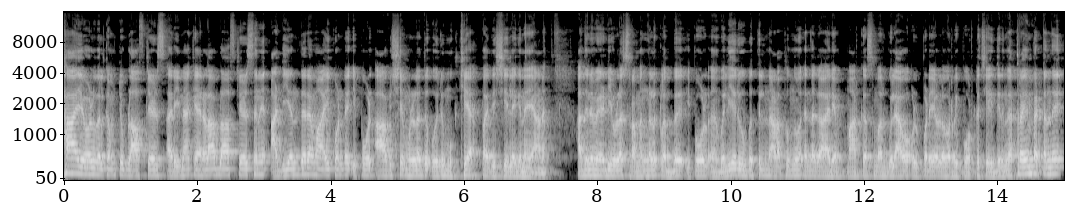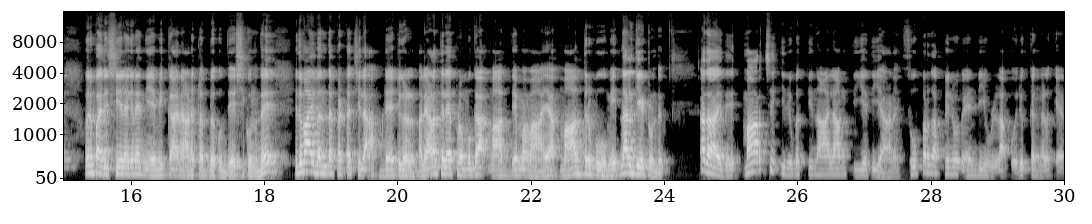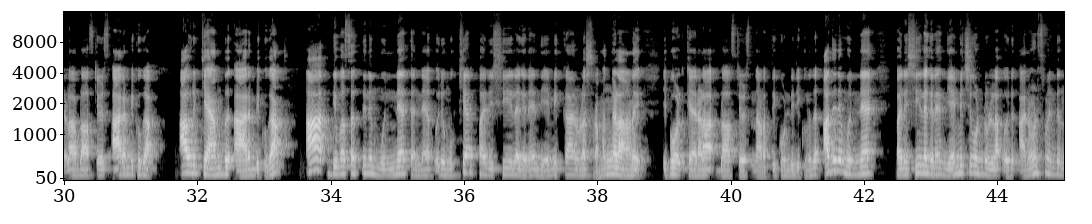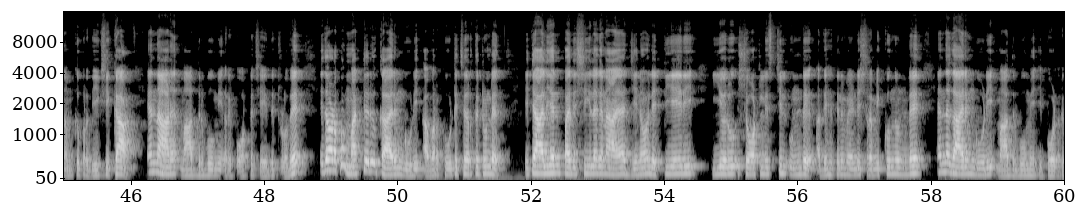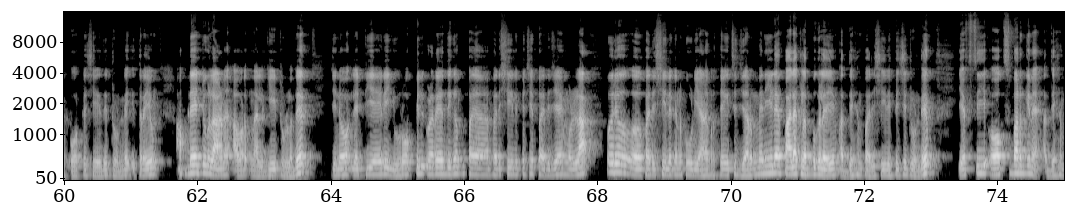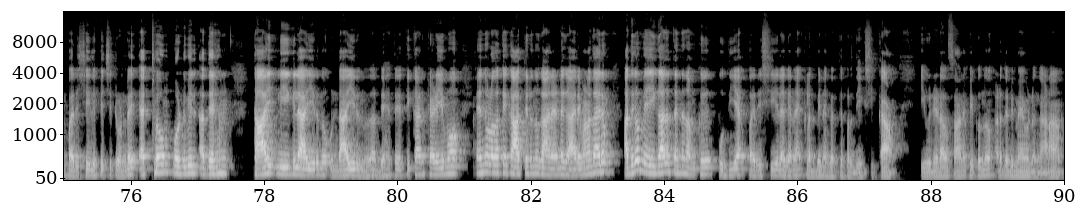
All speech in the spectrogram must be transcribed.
Hi all welcome to Blasters arena Kerala ബ്ലാസ്റ്റേഴ്സിന് അടിയന്തരമായി കൊണ്ട് ഇപ്പോൾ ആവശ്യമുള്ളത് ഒരു മുഖ്യ പരിശീലകനെയാണ്. അതിനുവേണ്ടിയുള്ള ശ്രമങ്ങൾ ക്ലബ്ബ് ഇപ്പോൾ വലിയ രൂപത്തിൽ നടത്തുന്നു എന്ന കാര്യം മാർക്കസ് മർഗുലാവോ ഉൾപ്പെടെയുള്ളവർ റിപ്പോർട്ട് ചെയ്തിരുന്നു. എത്രയും പെട്ടെന്ന് ഒരു പരിശീലകനെ നിയമിക്കാനാണ് ക്ലബ്ബ് ഉദ്ദേശിക്കുന്നത്. ഇതുമായി ബന്ധപ്പെട്ട ചില അപ്ഡേറ്റുകൾ മലയാളത്തിലെ പ്രമുഖ മാധ്യമമായ മാതൃഭൂമി നൽകിയിട്ടുണ്ട്. അതായത് മാർച്ച് ഇരുപത്തിനാലാം തീയതിയാണ് സൂപ്പർ കപ്പിനു വേണ്ടിയുള്ള ഒരുക്കങ്ങൾ കേരള ബ്ലാസ്റ്റേഴ്സ് ആരംഭിക്കുക. ആ ഒരു ക്യാമ്പ് ആരംഭിക്കുക. ആ ദിവസത്തിന് മുന്നേ തന്നെ ഒരു മുഖ്യ പരിശീലകനെ നിയമിക്കാനുള്ള ശ്രമങ്ങളാണ് ഇപ്പോൾ കേരള ബ്ലാസ്റ്റേഴ്സ് നടത്തിക്കൊണ്ടിരിക്കുന്നത്. അതിനു മുന്നേ പരിശീലകനെ നിയമിച്ചുകൊണ്ടുള്ള ഒരു അനൗൺസ്മെന്റ് നമുക്ക് പ്രതീക്ഷിക്കാം എന്നാണ് മാതൃഭൂമി റിപ്പോർട്ട് ചെയ്തിട്ടുള്ളത്. ഇതോടൊപ്പം മറ്റൊരു കാര്യം കൂടി അവർ കൂട്ടിച്ചേർത്തിട്ടുണ്ട്. ഇറ്റാലിയൻ പരിശീലകനായ ജിനോ ലെറ്റിയേരി ഈ ഒരു ഷോർട്ട് ലിസ്റ്റിൽ ഉണ്ട്. അദ്ദേഹത്തിന് വേണ്ടി ശ്രമിക്കുന്നുണ്ട് എന്ന കാര്യം കൂടി മാതൃഭൂമി ഇപ്പോൾ റിപ്പോർട്ട് ചെയ്തിട്ടുണ്ട്. ഇത്രയും അപ്ഡേറ്റുകളാണ് അവർ നൽകിയിട്ടുള്ളത്. ജിനോ ലെറ്റിയേരി യൂറോപ്പിൽ വളരെയധികം പരിശീലിപ്പിച്ച് പരിചയമുള്ള ഒരു പരിശീലകൻ കൂടിയാണ്. പ്രത്യേകിച്ച് ജർമ്മനിയിലെ പല ക്ലബ്ബുകളെയും അദ്ദേഹം പരിശീലിപ്പിച്ചിട്ടുണ്ട്. എഫ് സി ഓക്സ്ബർഗിനെ അദ്ദേഹം പരിശീലിപ്പിച്ചിട്ടുണ്ട്. ഏറ്റവും ഒടുവിൽ അദ്ദേഹം തായ് ലീഗിലായിരുന്നു ഉണ്ടായിരുന്നത്. അദ്ദേഹത്തെ എത്തിക്കാൻ കഴിയുമോ എന്നുള്ളതൊക്കെ കാത്തിരുന്നു കാണേണ്ട കാര്യമാണ്. എന്തായാലും അധികം വൈകാതെ തന്നെ നമുക്ക് പുതിയ പരിശീലകനെ ക്ലബിനകത്ത് പ്രതീക്ഷിക്കാം. ഈ വീഡിയോയുടെ അവസാനിപ്പിക്കുന്നു. അടുത്തൊരു വീണ്ടും കാണാം.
